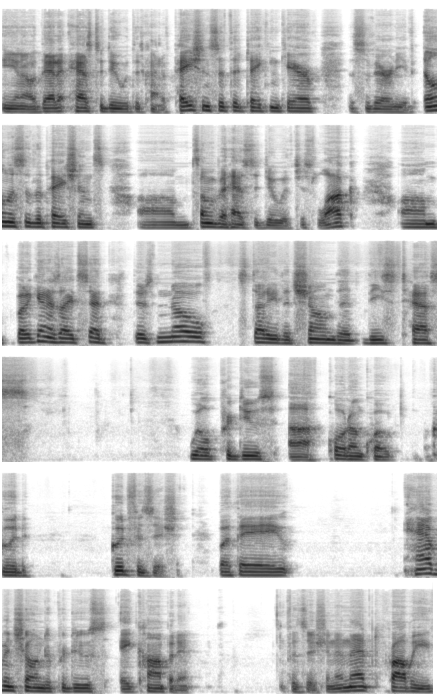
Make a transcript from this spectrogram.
you know, that it has to do with the kind of patients that they're taking care of, the severity of illness of the patients. Um, some of it has to do with just luck. Um, but again, as I had said, there's no study that's shown that these tests will produce a quote unquote good good physician, but they have been shown to produce a competent physician. And that's probably,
